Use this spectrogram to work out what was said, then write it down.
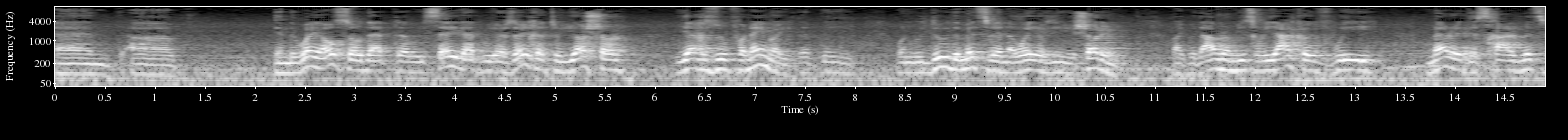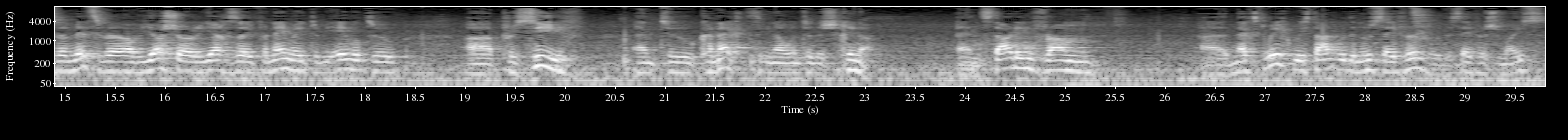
and uh, in the way also that uh, we say that we are Zeicha to Yoshar Yechzu Fonemoy, that the, when we do the mitzvah in a way of the Yesharim, like with Avram, Yitzchak, Yaakov, we merit the schar mitzvah mitzvah of Yoshor Yechzei Faneme to be able to uh, perceive and to connect, you know, into the Shekhinah. And starting from uh, next week, we start with the new Sefer, with the Sefer Shmois,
